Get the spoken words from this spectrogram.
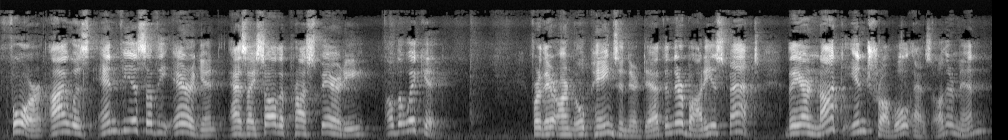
For I was envious of the arrogant as I saw the prosperity of the wicked. For there are no pains in their death, and their body is fat. They are not in trouble as other men,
